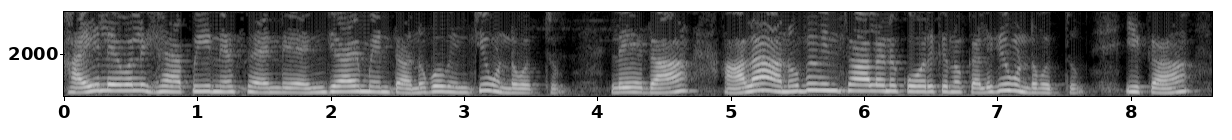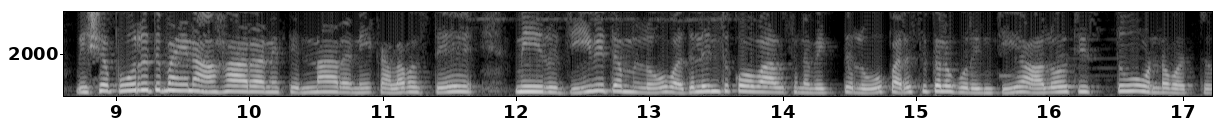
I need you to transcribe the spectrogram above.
high level happiness and enjoyment అనుభవించి ఉండవచ్చు. లేదా అలా అనుభవించాలని కోరికను కలిగి ఉండవచ్చు. ఇక విషపూరితమైన ఆహారాన్ని తిన్నారని కలవస్తే మీరు జీవితంలో వదిలించుకోవాల్సిన వ్యక్తులు పరిస్థితుల గురించి ఆలోచిస్తూ ఉండవచ్చు.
